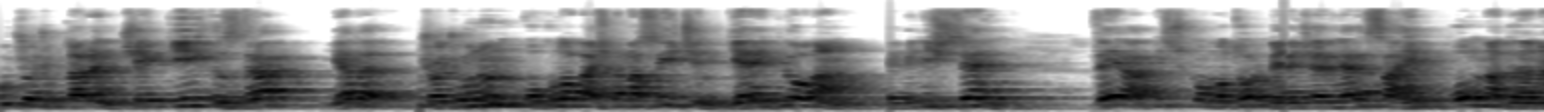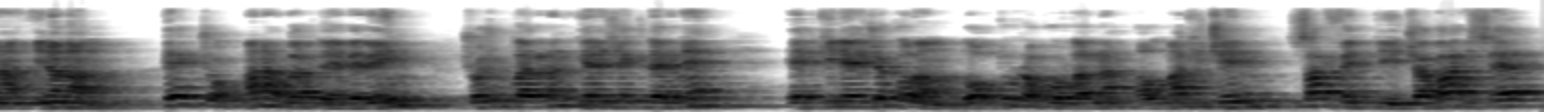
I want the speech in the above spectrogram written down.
bu çocukların çektiği ızdırap ya da çocuğunun okula başlaması için gerekli olan bilişsel veya psikomotor becerilere sahip olmadığına inanan pek çok Manavgatlı ebeveyn çocuklarının geleceklerini etkileyecek olan doktor raporlarını almak için sarf ettiği çaba ise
